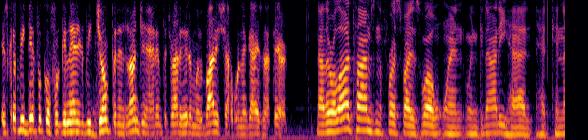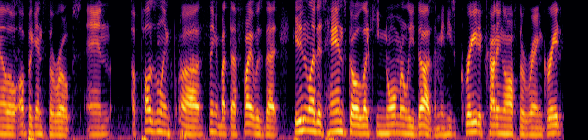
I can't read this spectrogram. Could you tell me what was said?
it's going to be difficult for Gennady to be jumping and lunging at him to try to hit him with a body shot when the guy's not there. Now there were a lot of times in the first fight as well when when Gennady had had Canelo up against the ropes, and a puzzling uh, thing about that fight was that he didn't let his hands go like he normally does. I mean, he's great at cutting off the ring, great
